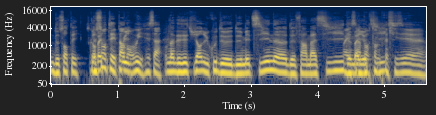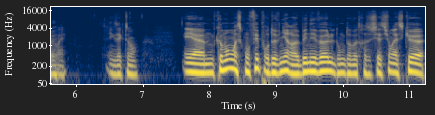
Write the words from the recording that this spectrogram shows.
de santé. Parce De fait, santé, pardon, oui, oui, c'est ça. on a des étudiants du coup de, de médecine, de pharmacie, Ouais, de c'est important de maïotique. préciser. euh, Ouais. ouais. Exactement. Et euh, comment est-ce qu'on fait pour devenir bénévole donc dans votre association? Est-ce que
